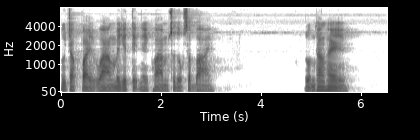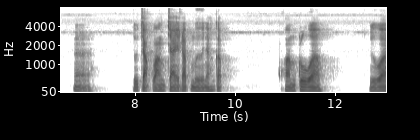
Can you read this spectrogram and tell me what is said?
รู้จักปล่อยวางไม่ยึดติดในความสะดวกสบาย รวมทั้งให้รู้จักวางใจรับมือนะกับความกลัว หรือว่า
